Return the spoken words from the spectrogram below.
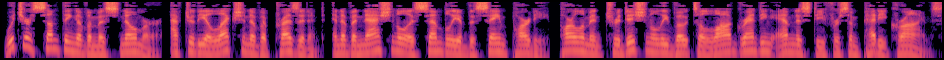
which are something of a misnomer. After the election of a president, and of a National Assembly of the same party, Parliament traditionally votes a law granting amnesty for some petty crimes.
